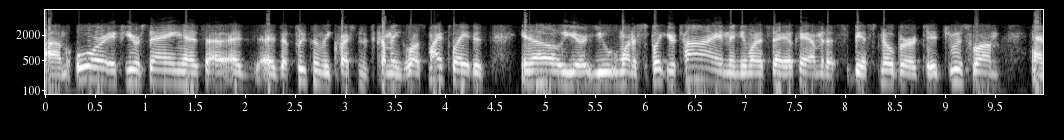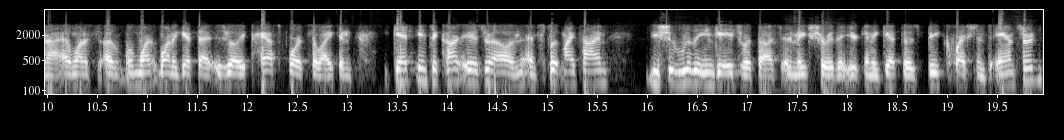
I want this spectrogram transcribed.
Um, or if you're saying, as a, as, as a frequently question that's coming across my plate, is you know you're, you want to split your time and you want to say, okay, I'm going to be a snowbird to Jerusalem, and I, I want to I want, want to get that Israeli passport so I can get into Israel and, and split my time you should really engage with us and make sure that you're going to get those big questions answered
